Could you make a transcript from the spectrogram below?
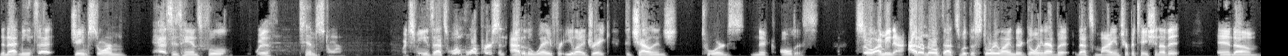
Then that means that James Storm has his hands full with Tim Storm, which means that's one more person out of the way for Eli Drake to challenge towards Nick Aldis. So, I mean, I don't know if that's what the storyline they're going at, but that's my interpretation of it. And, um,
